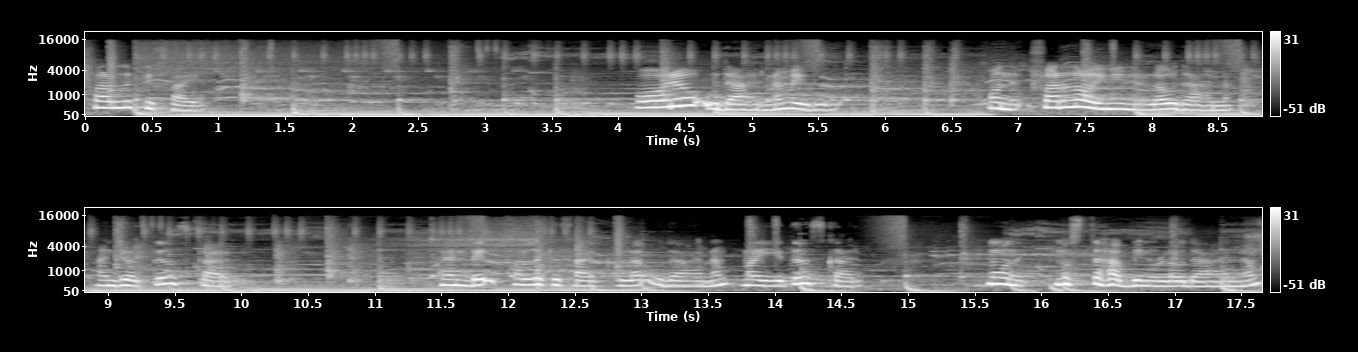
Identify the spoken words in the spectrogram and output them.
ഫർൾ കിഫായ. ഓരോ ഉദാഹരണം എഴുതുക. ഒന്ന് ഫർലോയിനുള്ള ഉദാഹരണം. അഞ്ച് വക്ത് നിസ്കാരം. രണ്ട് ഫർൾ കിഫായക്കുള്ള ഉദാഹരണം മയ്യത്ത് നിസ്കാരം. മൂന്ന്. മുസ്തഹബിനുള്ള ഉദാഹരണം.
